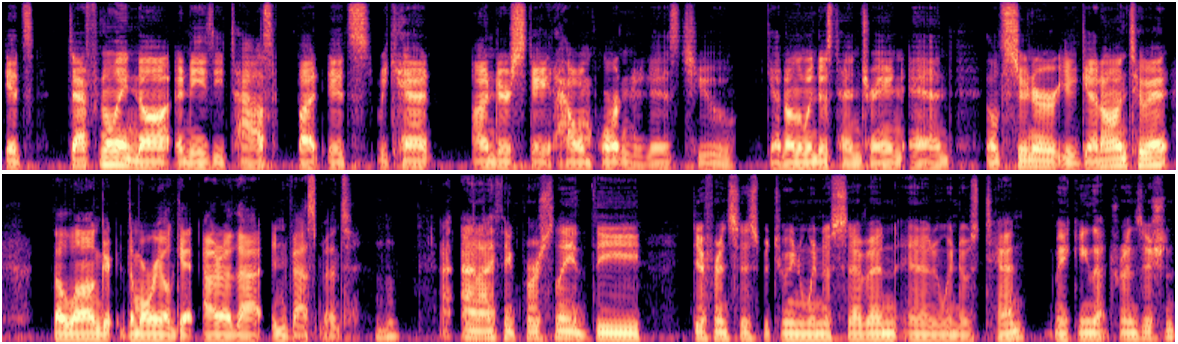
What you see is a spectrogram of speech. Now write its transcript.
it's definitely not an easy task, but it's we can't understate how important it is to get on the Windows 10 train and the sooner you get onto it, the longer the more you'll get out of that investment. A- And I think personally, the differences between Windows 7 and Windows 10 making that transition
